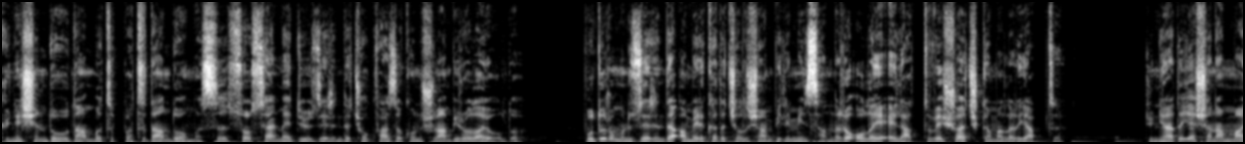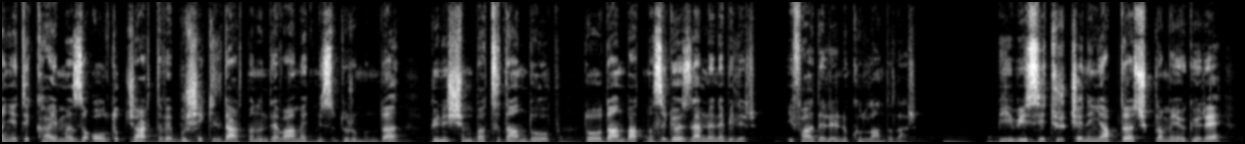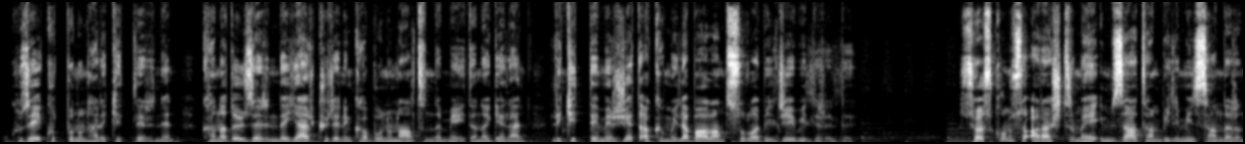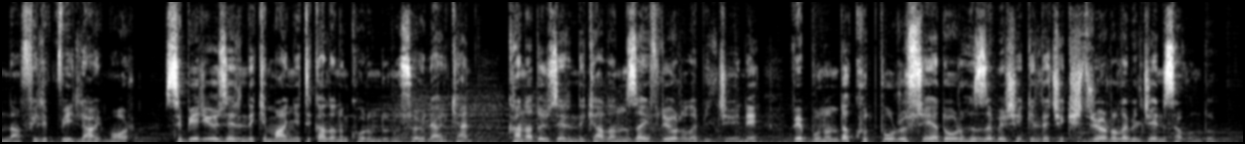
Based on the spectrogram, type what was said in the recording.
Güneşin doğudan batıp batıdan doğması sosyal medya üzerinde çok fazla konuşulan bir olay oldu. Bu durumun üzerinde Amerika'da çalışan bilim insanları olaya el attı ve şu açıklamaları yaptı. Dünyada yaşanan manyetik kayma hızı oldukça arttı ve bu şekilde artmanın devam etmesi durumunda güneşin batıdan doğup doğudan batması gözlemlenebilir ifadelerini kullandılar. BBC Türkçe'nin yaptığı açıklamaya göre Kuzey Kutbu'nun hareketlerinin Kanada üzerinde yer kürenin kabuğunun altında meydana gelen likit demir jet akımıyla bağlantısı olabileceği bildirildi. Söz konusu araştırmaya imza atan bilim insanlarından Philip V. Livermore, Sibirya üzerindeki manyetik alanın korunduğunu söylerken Kanada üzerindeki alanın zayıflıyor olabileceğini ve bunun da kutbu Rusya'ya doğru hızlı bir şekilde çekiştiriyor olabileceğini savundu.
